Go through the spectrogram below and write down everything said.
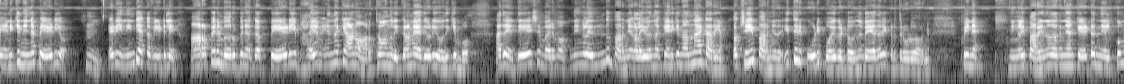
എനിക്ക് നിന്നെ പേടിയോ? എടി നിന്റെയൊക്കെ വീട്ടിലെ അറപ്പിനും വെറുപ്പിനൊക്കെ പേടി ഭയം എന്നൊക്കെയാണോ അർത്ഥമെന്ന് വിക്രമവേദിയോട് ചോദിക്കുമ്പോൾ അതെ ദേഷ്യം വരുമ്പോൾ നിങ്ങൾ എന്തും പറഞ്ഞു കളയുമെന്നൊക്കെ എനിക്ക് നന്നായിട്ട് അറിയാം. പക്ഷേ ഈ പറഞ്ഞത് ഇത്തിരി കൂടി പോയി കേട്ടോ എന്ന് വേദവിക്രത്തിനോട് പറഞ്ഞു. പിന്നെ നിങ്ങൾ ഈ പറയുന്നതൊക്കെ ഞാൻ കേട്ട് നിൽക്കും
